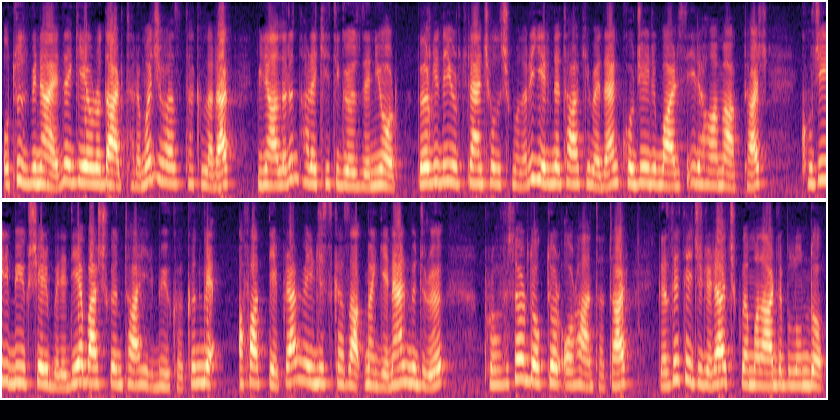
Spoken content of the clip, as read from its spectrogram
30 binaya da georadar tarama cihazı takılarak binaların hareketi gözleniyor. Bölgede yürütülen çalışmaları yerinde takip eden Kocaeli Valisi İlhami Aktaş, Kocaeli Büyükşehir Belediye Başkanı Tahir Büyükakın ve AFAD Deprem ve Risk Azaltma Genel Müdürü Profesör Doktor Orhan Tatar gazetecilere açıklamalarda bulundu.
